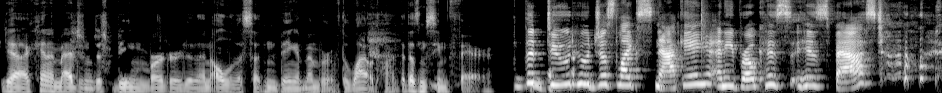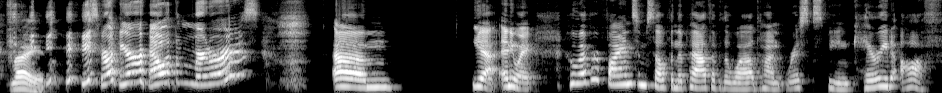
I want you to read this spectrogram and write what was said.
Yeah, I can't imagine just being murdered and then all of a sudden being a member of the Wild Hunt. That doesn't seem fair. The dude who just likes snacking and he broke his his fast. Right. He's running around with the murderers. Um yeah, anyway, whoever finds himself in the path of the wild hunt risks being carried off,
